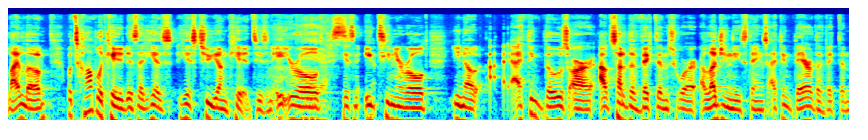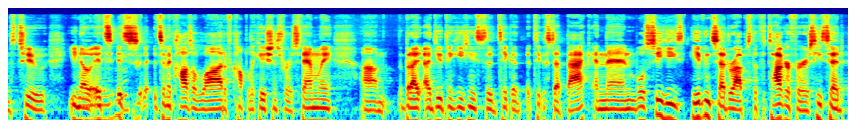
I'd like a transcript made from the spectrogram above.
lie low. What's complicated is that he has he has two young kids. He's an eight year old. Yes. He has an eighteen year old. You know, I think those are outside of the victims who are alleging these things. I think they're the victims too. You know, it's it's it's going to cause a lot of complications for his family. Um, but I, I do think he needs to take a take a step back, and then we'll see. He's he even said Rob to the photographers. He said,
